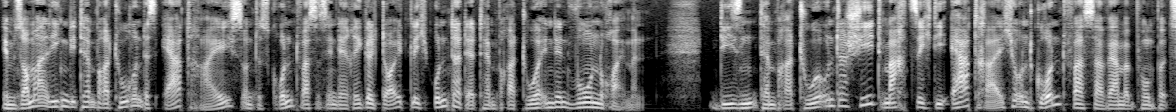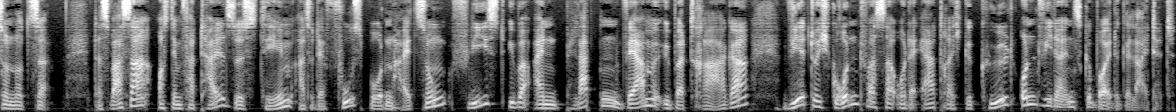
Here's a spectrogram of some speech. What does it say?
Im Sommer liegen die Temperaturen des Erdreichs und des Grundwassers in der Regel deutlich unter der Temperatur in den Wohnräumen. Diesen Temperaturunterschied macht sich die erdreiche und Grundwasserwärmepumpe zunutze. Das Wasser aus dem Verteilsystem, also der Fußbodenheizung, fließt über einen platten Wärmeübertrager, wird durch Grundwasser oder Erdreich gekühlt und wieder ins Gebäude geleitet.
